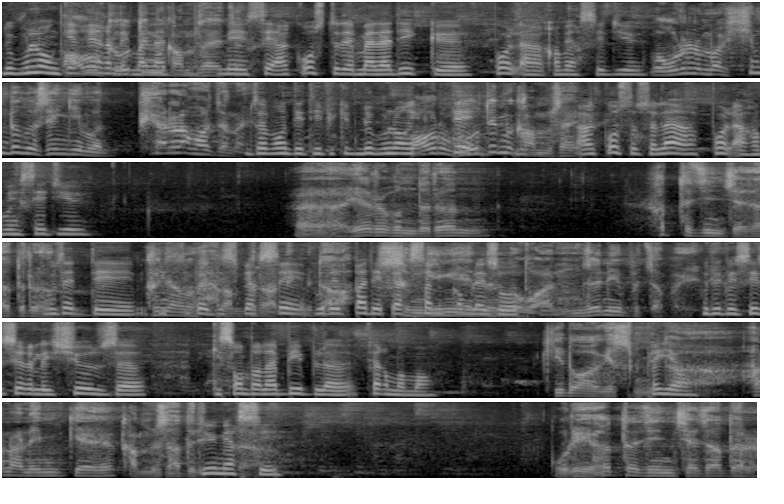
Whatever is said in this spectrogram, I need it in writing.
Nous voulons guérir les maladies, mais c'est à cause des maladies que Paul a remercié Dieu. Nous avons des difficultés, nous voulons éviter. À cause de cela, Paul a remercié Dieu. Vous êtes des disciples dispersés, vous n'êtes pas des personnes comme les autres. Vous devez saisir les choses qui sont dans la Bible fermement. 기도하겠습니다. prions. 하나님께 Dieu 감사드립니다. merci. 우리 흩어진 제자들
